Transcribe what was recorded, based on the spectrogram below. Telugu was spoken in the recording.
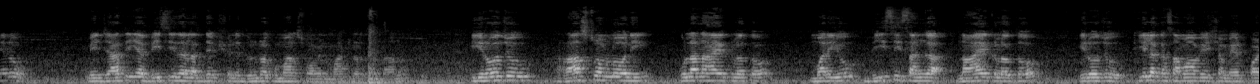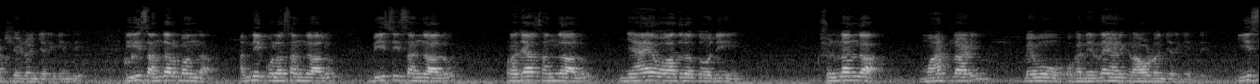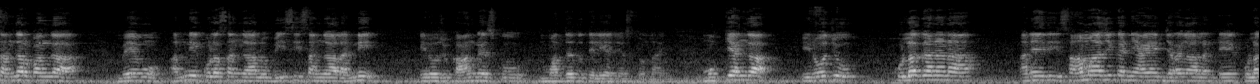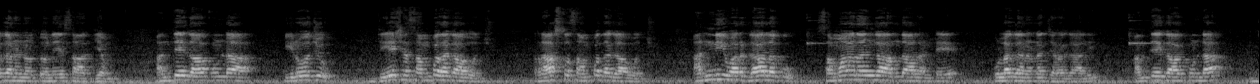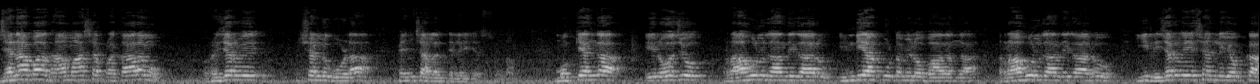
నేను మీ జాతీయ బీసీ దళ అధ్యక్షుని దుండ్ర కుమారస్వామిని మాట్లాడుతున్నాను. ఈరోజు రాష్ట్రంలోని కుల నాయకులతో మరియు బీసీ సంఘ నాయకులతో ఈరోజు కీలక సమావేశం ఏర్పాటు చేయడం జరిగింది. ఈ సందర్భంగా అన్ని కుల సంఘాలు బీసీ సంఘాలు ప్రజా సంఘాలు న్యాయవాదులతోని క్షుణ్ణంగా మాట్లాడి మేము ఒక నిర్ణయానికి రావడం జరిగింది. ఈ సందర్భంగా మేము అన్ని కుల సంఘాలు బీసీ సంఘాలు అన్నీ ఈరోజు కాంగ్రెస్కు మద్దతు తెలియజేస్తున్నాయి. ముఖ్యంగా ఈరోజు కులగణన అనేది సామాజిక న్యాయం జరగాలంటే కులగణనతోనే సాధ్యం. అంతేకాకుండా ఈరోజు దేశ సంపద కావచ్చు రాష్ట్ర సంపద కావచ్చు అన్ని వర్గాలకు సమానంగా అందాలంటే కులగణన జరగాలి. అంతేకాకుండా జనాభా దామాష ప్రకారము రిజర్వేషన్లు కూడా పెంచాలని తెలియజేస్తున్నాం. ముఖ్యంగా ఈరోజు రాహుల్ గాంధీ గారు ఇండియా కూటమిలో భాగంగా రాహుల్ గాంధీ గారు ఈ రిజర్వేషన్ల యొక్క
